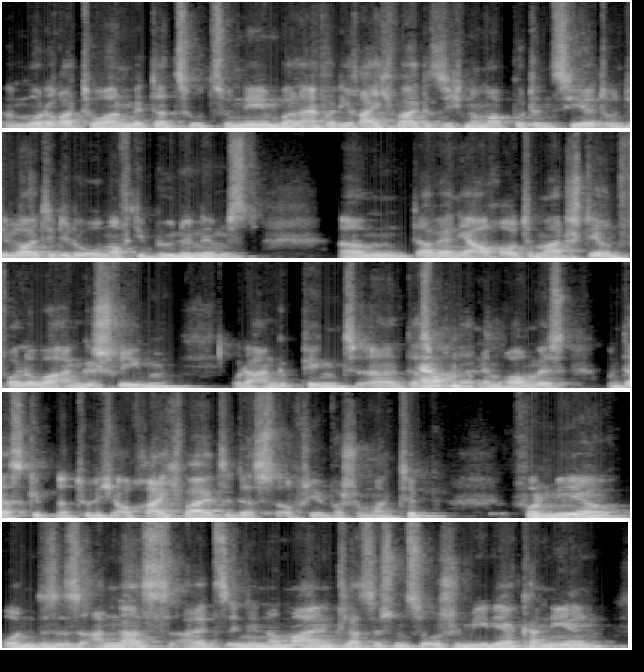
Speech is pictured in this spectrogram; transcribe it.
äh, Moderatoren mit dazu zu nehmen, weil einfach die Reichweite sich nochmal potenziert und die Leute, die du oben auf die Bühne nimmst, ähm, da werden ja auch automatisch deren Follower angeschrieben oder angepinkt, äh, dass ja. man da in dem Raum ist. Und das gibt natürlich auch Reichweite. Das ist auf jeden Fall schon mal ein Tipp von mir. Und es ist anders als in den normalen klassischen Social-Media-Kanälen,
